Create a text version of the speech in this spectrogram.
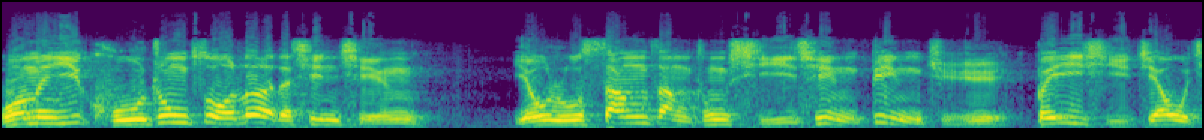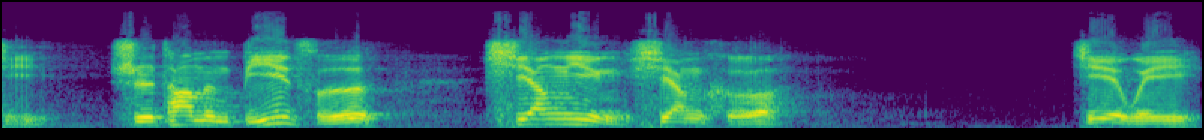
我们以苦中作乐的心情，犹如丧葬同喜庆并举，悲喜交集，使他们彼此相应相合，皆为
